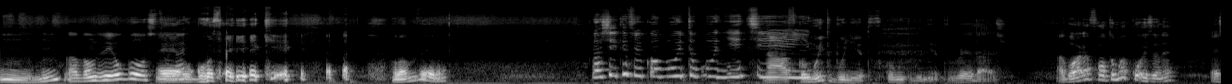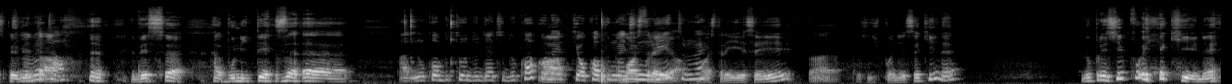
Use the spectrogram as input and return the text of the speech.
Uhum. Agora vamos ver o gosto, É, né? o gosto aí é que. Vamos ver, né? Eu achei que ficou muito bonitinho. Não, ficou muito bonito, ficou muito bonito, verdade. Agora falta uma coisa, né? É experimentar. ver se a, a boniteza. Ah, não coube tudo dentro do copo, Ó, né? Porque o copo não é de um aí, litro, ó, né? Mostra aí esse aí. Ah, a gente põe esse aqui, né? No princípio foi aqui, né?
